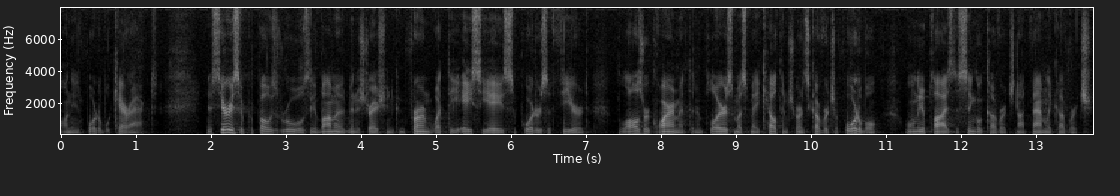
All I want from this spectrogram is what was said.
on the Affordable Care Act. In a series of proposed rules, the Obama administration confirmed what the ACA's supporters have feared. The law's requirement that employers must make health insurance coverage affordable only applies to single coverage, not family coverage.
